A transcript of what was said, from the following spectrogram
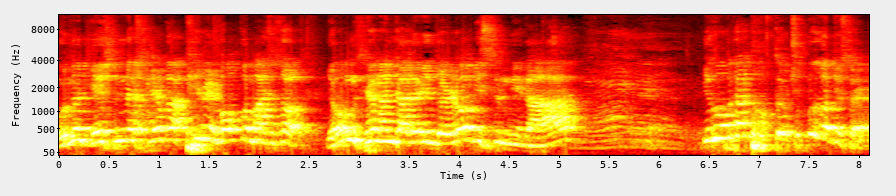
우리는 예수님의 살과 피를 먹고 마셔서 영생한 자들인 줄로 믿습니다. 이거보다 더 큰 축복이 어디 있어요?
